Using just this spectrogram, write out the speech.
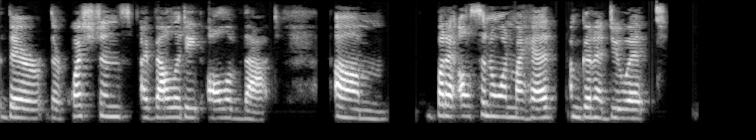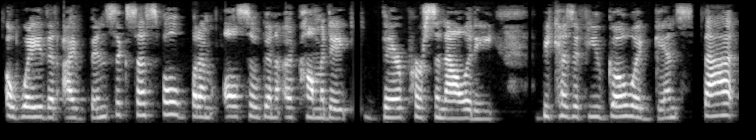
their, their questions. I validate all of that. Um, but I also know in my head, I'm going to do it a way that I've been successful, but I'm also going to accommodate their personality because if you go against that,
